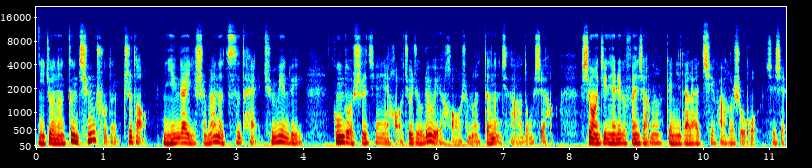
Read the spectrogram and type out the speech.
你就能更清楚的知道你应该以什么样的姿态去面对。工作时间也好，九九六也好，什么等等其他的东西哈，希望今天这个分享呢，给你带来启发和收获，谢谢。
